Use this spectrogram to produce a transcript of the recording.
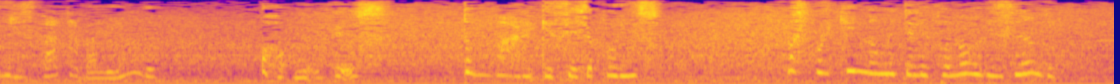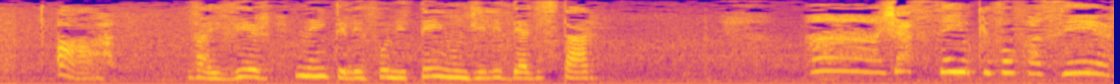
e está trabalhando? Oh, meu Deus! Tomara que seja por isso. Mas por que não me telefonou avisando? Ah, vai ver, nem telefone tem onde ele deve estar. Ah, já sei o que vou fazer.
